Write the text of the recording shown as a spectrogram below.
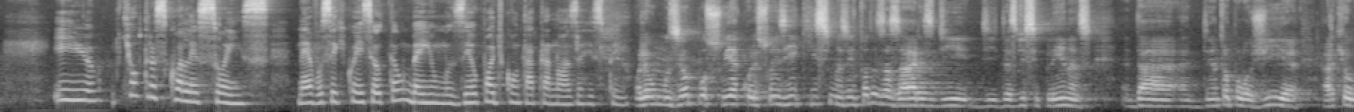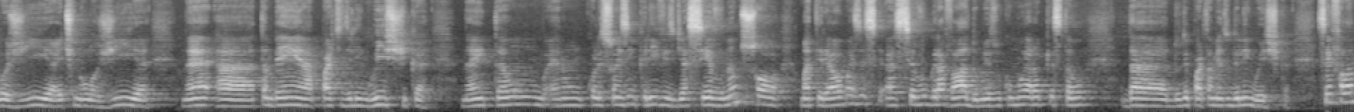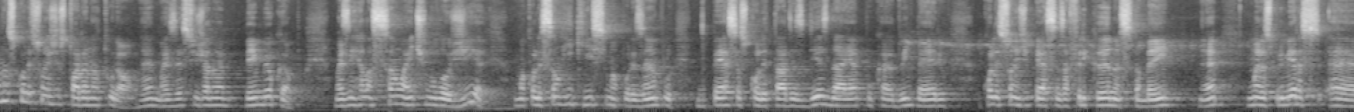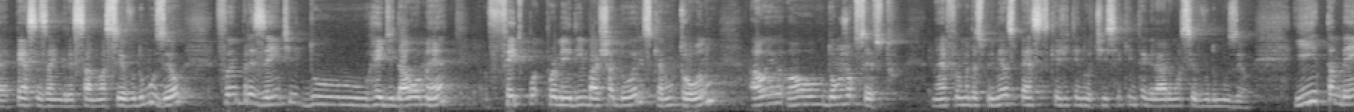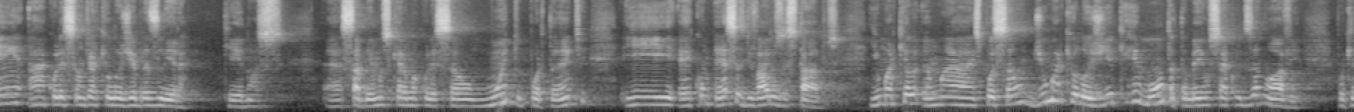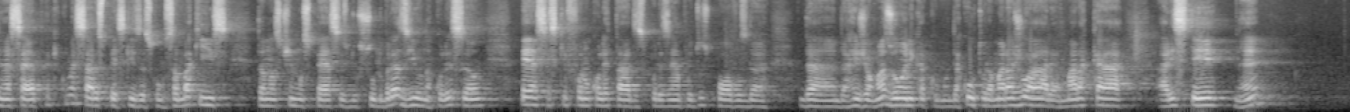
E que outras coleções né? Você que conheceu tão bem o museu, pode contar para nós a respeito? Olha, o museu possuía coleções riquíssimas em todas as áreas de, de das disciplinas da, de antropologia, arqueologia, etnologia, né? a, também a parte de linguística. Né? Então, eram coleções incríveis de acervo, não só material, mas acervo gravado mesmo, como era a questão da, do departamento de linguística. Sem falar nas coleções de história natural, né? mas esse já não é bem meu campo. Mas em relação à etnologia, uma coleção riquíssima, por exemplo, de peças coletadas desde a época do Império, coleções de peças africanas também. Né? Uma das primeiras é, peças a ingressar no acervo do museu foi um presente do rei de Daomé, feito por, meio de embaixadores, que era um trono, ao, ao Dom João VI. Né? Foi uma das primeiras peças que a gente tem notícia que integraram o acervo do museu. E também a coleção de arqueologia brasileira, que nós é, sabemos que era uma coleção muito importante e é, com peças de vários estados e uma, uma exposição de uma arqueologia que remonta também ao século XIX, porque nessa época que começaram as pesquisas com sambaquis, então nós tínhamos peças do sul do Brasil na coleção, peças que foram coletadas, por exemplo, dos povos da, da, da região amazônica, como da cultura marajoara, Maracá, Aristê, né?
